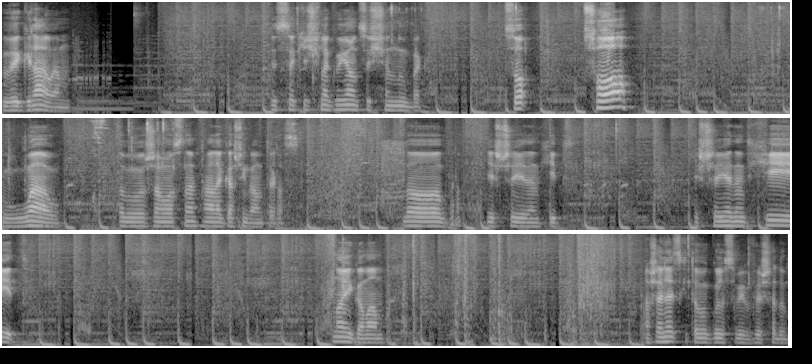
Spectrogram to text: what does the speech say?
Wygrałem. To jest jakiś lagujący się nubek. Co? Co? Wow. To było żałosne, ale gasznik mam teraz. Dobra, jeszcze jeden hit. Jeszcze jeden hit. No i go mam. A Szelecki to w ogóle sobie wyszedł.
